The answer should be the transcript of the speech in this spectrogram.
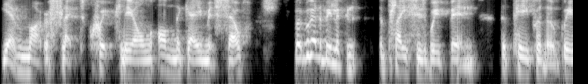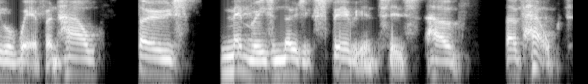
Yeah, we might reflect quickly on on the game itself, but we're going to be looking at the places we've been, the people that we were with, and how those memories and those experiences have have helped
